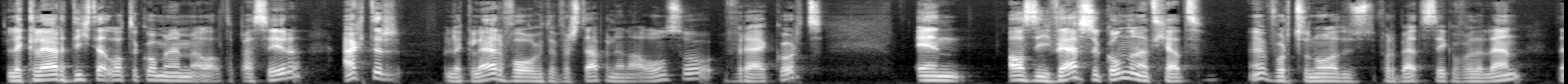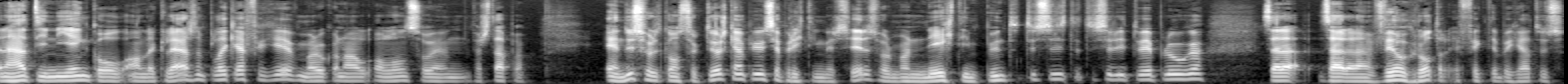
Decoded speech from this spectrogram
Leclerc dicht had laten komen en hem laten passeren. Achter Leclerc volgde Verstappen en Alonso vrij kort. En als die vijf seconden had gehad, hè, voor Tsunoda dus voorbij te steken voor de lijn, dan had hij niet enkel aan Leclerc zijn plek afgegeven, maar ook aan Alonso en Verstappen. En dus voor het constructeurskampioenschap richting Mercedes, waar maar 19 punten tussen zitten tussen die twee ploegen, zou dat, dat een veel groter effect hebben gehad. Dus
